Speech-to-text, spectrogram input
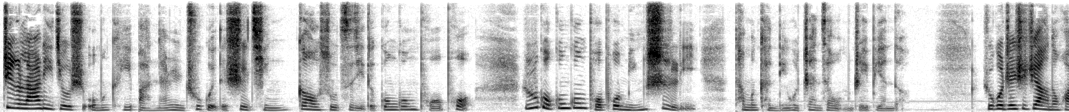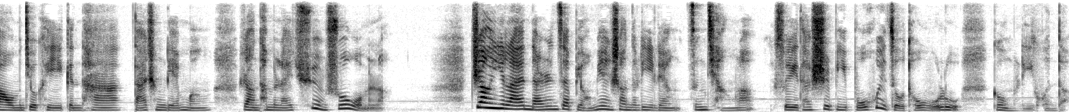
这个拉力就是我们可以把男人出轨的事情告诉自己的公公婆婆，如果公公婆婆明事理，他们肯定会站在我们这边的。如果真是这样的话，我们就可以跟他达成联盟，让他们来劝说我们了。这样一来，男人在表面上的力量增强了，所以他势必不会走投无路跟我们离婚的。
